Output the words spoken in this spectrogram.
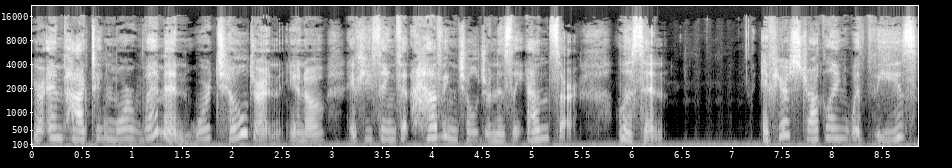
You're impacting more women, more children. You know, if you think that having children is the answer, listen, if you're struggling with these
